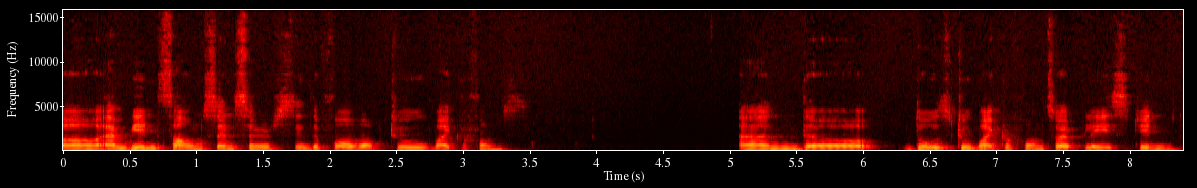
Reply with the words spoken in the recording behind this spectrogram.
uh, ambient sound sensors in the form of two microphones. And uh, those two microphones were placed in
